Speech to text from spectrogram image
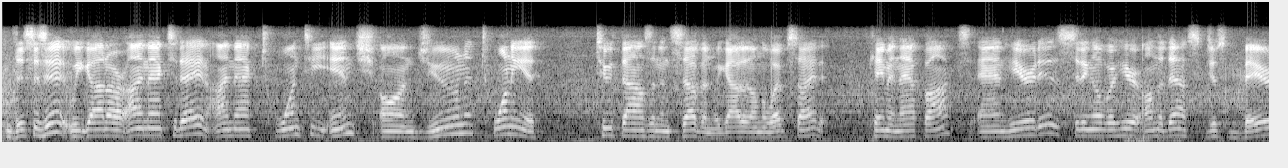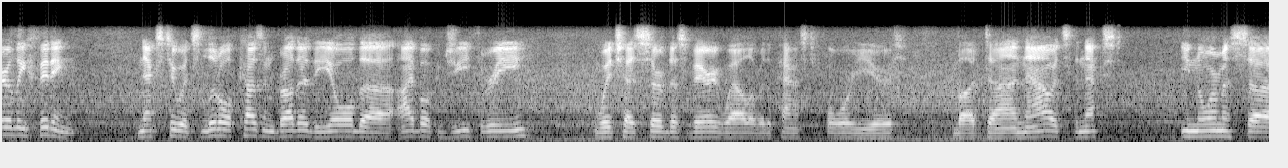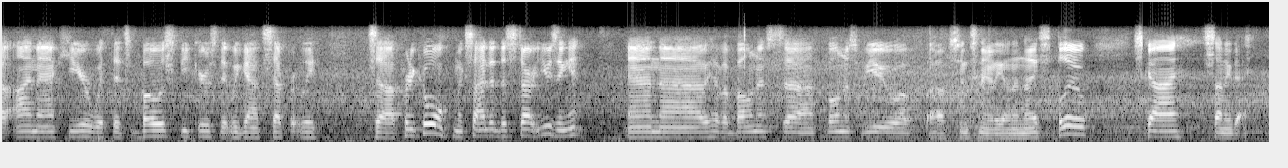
This is it. We got our iMac today, an iMac 20 inch on June 20th, 2007. We got it on the website. It came in that box, and here it is sitting over here on the desk, just barely fitting next to its little cousin brother, the old uh, iBook G3, which has served us very well over the past four years. But uh, now it's the next enormous uh, iMac here with its Bose speakers that we got separately. It's uh, pretty cool. I'm excited to start using it. And uh, we have a bonus uh, bonus view of, of Cincinnati on a nice blue sky, sunny day.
